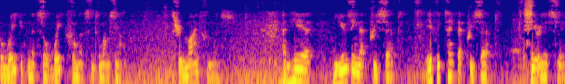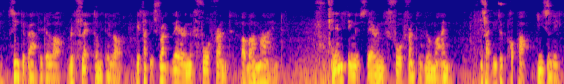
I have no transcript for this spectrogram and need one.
awakenedness or wakefulness into one's life through mindfulness. And here, using that precept, if we take that precept seriously, think about it a lot, reflect on it a lot, it's like it's right there in the forefront of our mind. And anything that's there in the forefront of your mind is likely to pop up easily.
